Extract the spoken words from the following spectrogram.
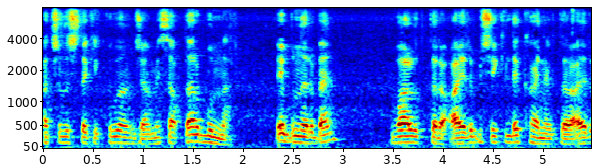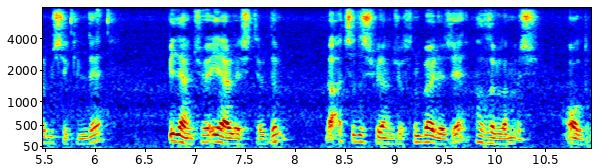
açılıştaki kullanacağım hesaplar bunlar. Ve bunları ben varlıklara ayrı bir şekilde, kaynaklara ayrı bir şekilde bilançoya yerleştirdim. Ve açılış bilançosunu böylece hazırlamış oldum.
